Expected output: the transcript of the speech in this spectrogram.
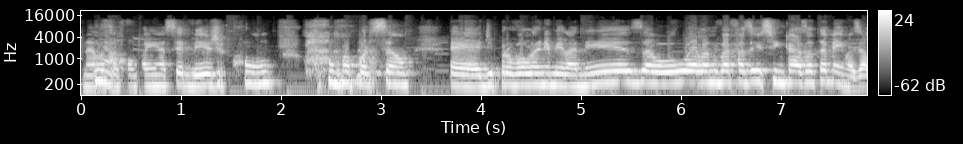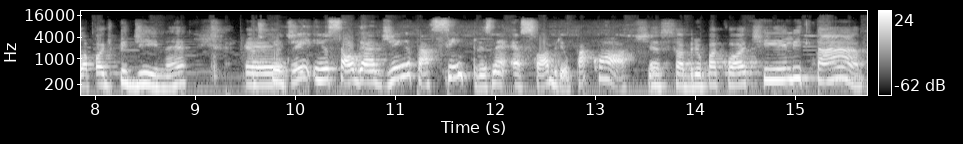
Né? Elas não. acompanham a cerveja com uma porção é, de provolone milanesa, ou ela não vai fazer isso em casa também, mas ela pode pedir, né? É, pedir, e o salgadinho tá simples, né? É só abrir o pacote. É só abrir o pacote e ele tá.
